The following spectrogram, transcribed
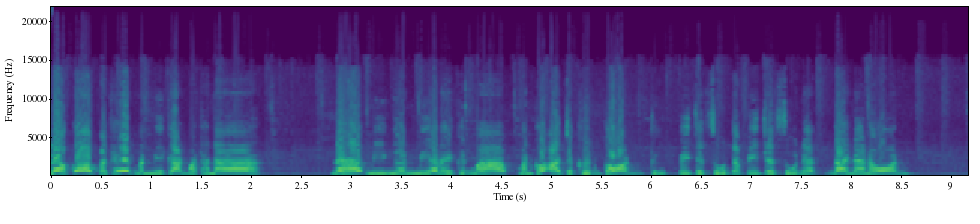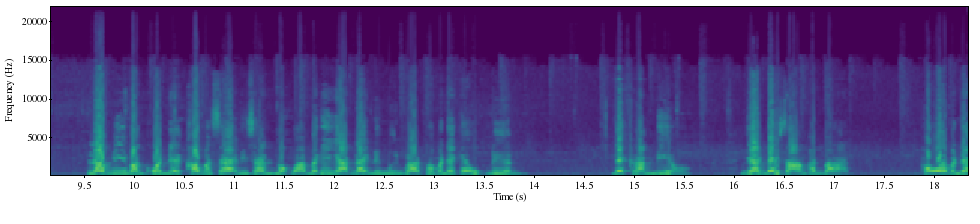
แล้วก็ประเทศมันมีการพัฒนานะคะมีเงินมีอะไรขึ้นมา มันก็อาจจะขึ้นก่อนถึงปี 70 แต่ปี 70 เนี่ยได้แน่นอน แล้วมีบางคนเนี่ยเข้ามาแซะดิฉัน บอกว่าไม่ได้อยากได้ 10,000 บาท เพราะมันได้แค่ 6 เดือน ได้ครั้งเดียว อยากได้ 3,000 บาท เพราะว่ามันได้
